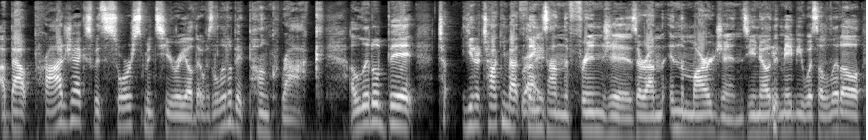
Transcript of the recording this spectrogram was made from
about projects with source material that was a little bit punk rock, a little bit t- you know talking about things on the fringes or on in the margins, you know, that maybe was a little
